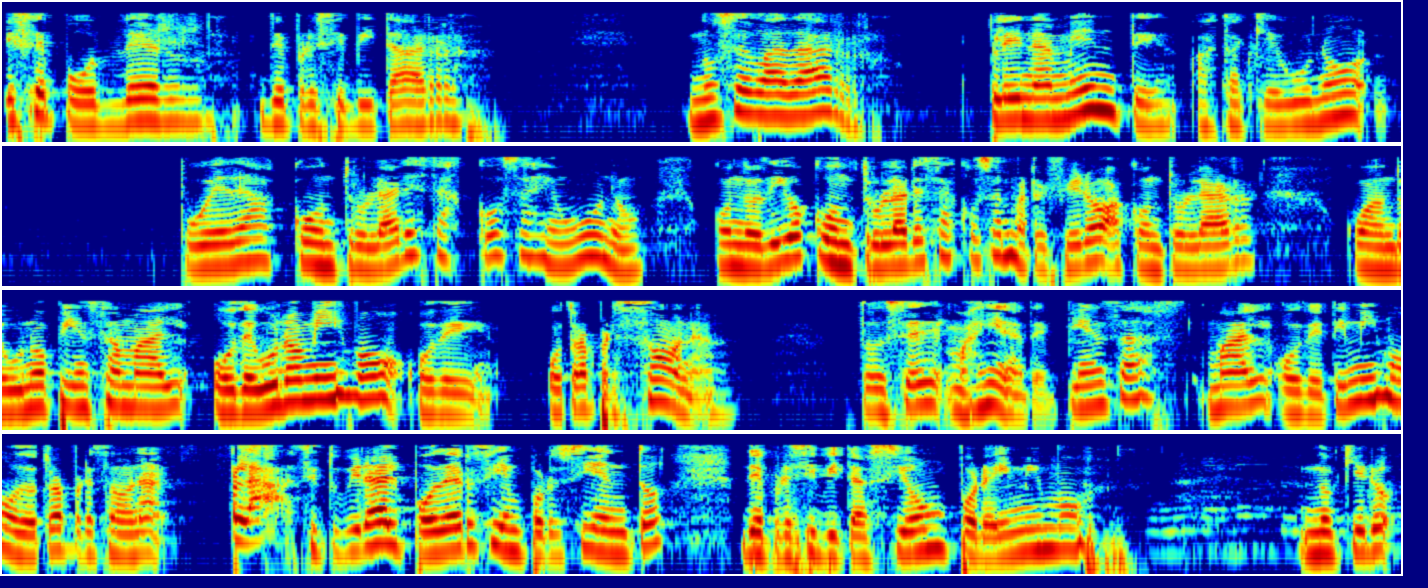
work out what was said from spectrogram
ese poder de precipitar no se va a dar plenamente hasta que uno pueda controlar esas cosas en uno. Cuando digo controlar esas cosas me refiero a controlar cuando uno piensa mal o de uno mismo o de otra persona. Entonces, imagínate, piensas mal o de ti mismo o de otra persona, ¡pla! Si tuvieras el poder 100% de precipitación por ahí mismo, no quiero...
